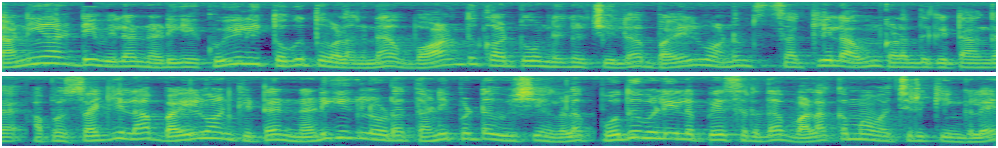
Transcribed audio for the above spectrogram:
தனியார் டிவியில் நடிகை குயிலி தொகுத்து வழங்கின வாழ்ந்து காட்டுவோம் நிகழ்ச்சியில் பைல்வானும் சகிலாவும் கலந்துக்கிட்டாங்க அப்போ சகிலா பைல்வான் கிட்ட நடிகைகளோட தனிப்பட்ட விஷயங்களை பொது வெளியில பேசுறத வழக்கமா வச்சிருக்கீங்களே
